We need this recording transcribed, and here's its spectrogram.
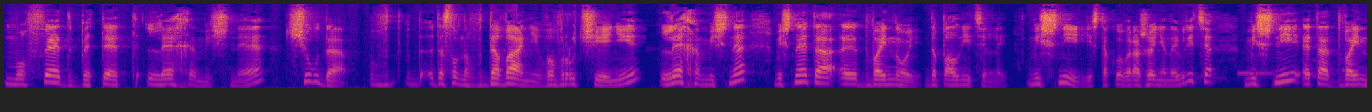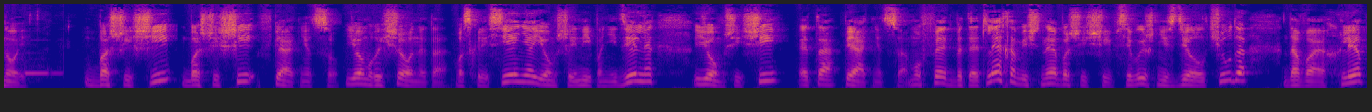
Мофед бетет леха мишне, чудо, в, дословно в давании, во вручении, леха мишне, мишне это э, двойной, дополнительный. Мишни, есть такое выражение на иврите, мишни это двойной. Башиши, башиши в пятницу. Йом решен это воскресенье, йом шейни понедельник, йом шиши это пятница. Муфет бететлеха мишне башиши. Всевышний сделал чудо, давая хлеб,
